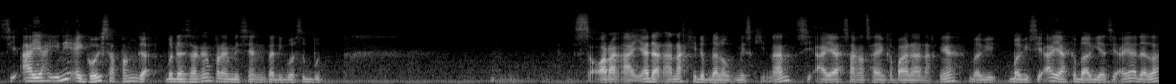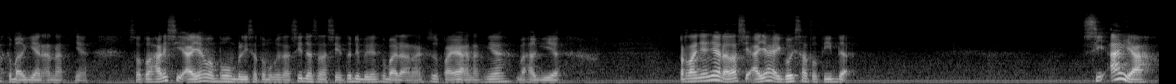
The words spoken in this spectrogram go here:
si ayah ini egois apa enggak berdasarkan premis yang tadi gue sebut? seorang ayah dan anak hidup dalam kemiskinan, si ayah sangat sayang kepada anaknya. Bagi bagi si ayah, kebahagiaan si ayah adalah kebahagiaan anaknya. Suatu hari si ayah mampu membeli satu bungkus nasi dan nasi itu diberikan kepada anaknya supaya anaknya bahagia. Pertanyaannya adalah si ayah egois atau tidak? Si ayah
